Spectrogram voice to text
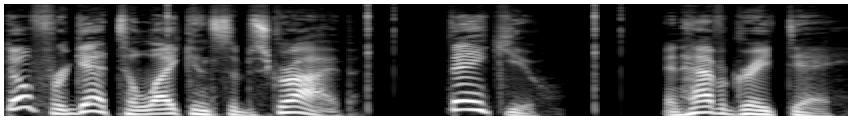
Don't forget to like and subscribe. Thank you, and have a great day.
